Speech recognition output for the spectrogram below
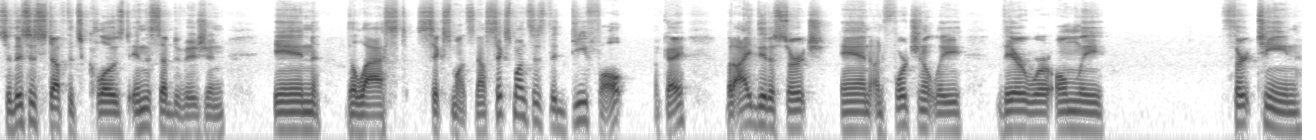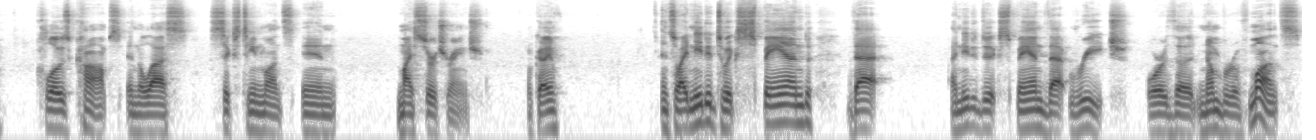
So this is stuff that's closed in the subdivision in the last six months. Now, six months is the default, okay? But I did a search, and unfortunately, there were only 13 closed comps in the last 16 months in my search range. Okay. And so I needed to expand that. I needed to expand that reach or the number of months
